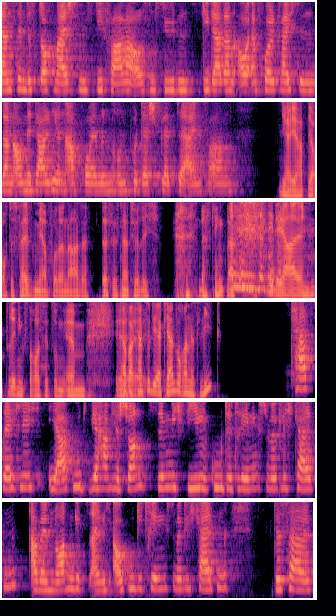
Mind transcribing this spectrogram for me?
dann sind es doch meistens die Fahrer aus dem Süden, die da dann auch erfolgreich sind und dann auch Medaillen abräumen und Podestplätze einfahren. Ja, ihr habt ja auch das Felsenmeer vor der Nase. Das ist natürlich, das klingt nach idealen Trainingsvoraussetzungen. Ähm, äh, Aber kannst du dir erklären, woran es liegt? Tatsächlich, ja gut, wir haben hier schon ziemlich viel gute Trainingsmöglichkeiten, aber im Norden gibt es eigentlich auch gute Trainingsmöglichkeiten. Deshalb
